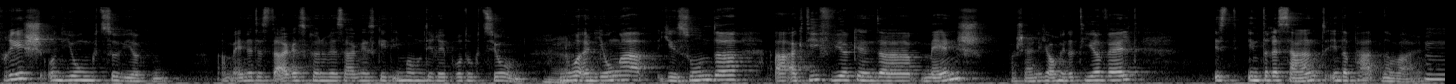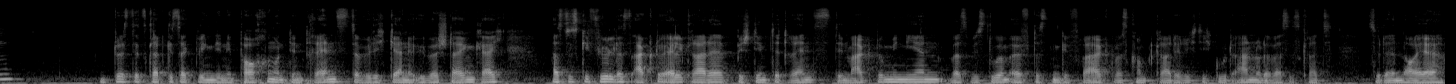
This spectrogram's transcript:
frisch und jung zu wirken. Am Ende des Tages können wir sagen, es geht immer um die Reproduktion. Ja. Nur ein junger, gesunder, äh, aktiv wirkender Mensch, wahrscheinlich auch in der Tierwelt, ist interessant in der Partnerwahl. Mhm. Du hast jetzt gerade gesagt, wegen den Epochen und den Trends, da würde ich gerne übersteigen gleich. Hast du das Gefühl, dass aktuell gerade bestimmte Trends den Markt dominieren? Was wirst du am öftesten gefragt? Was kommt gerade richtig gut an oder was ist gerade so der neue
